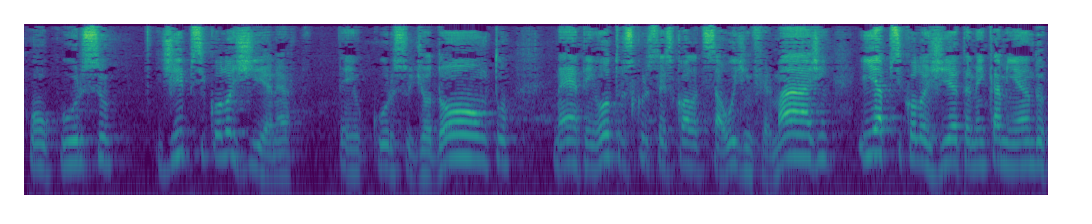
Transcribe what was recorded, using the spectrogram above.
com o curso de psicologia. Né? Tem o curso de odonto, né? tem outros cursos da Escola de Saúde Enfermagem, e a psicologia também caminhando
